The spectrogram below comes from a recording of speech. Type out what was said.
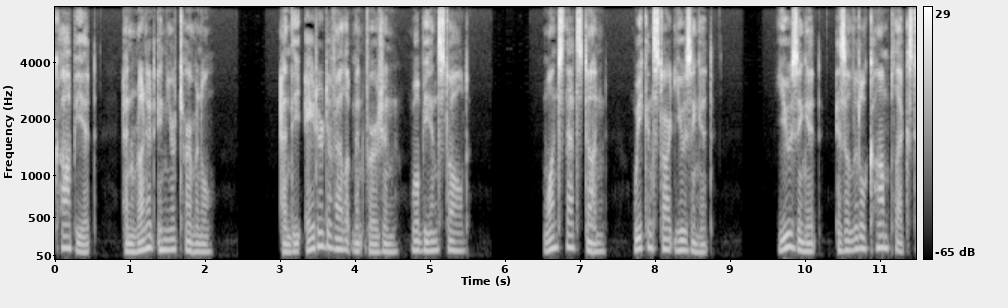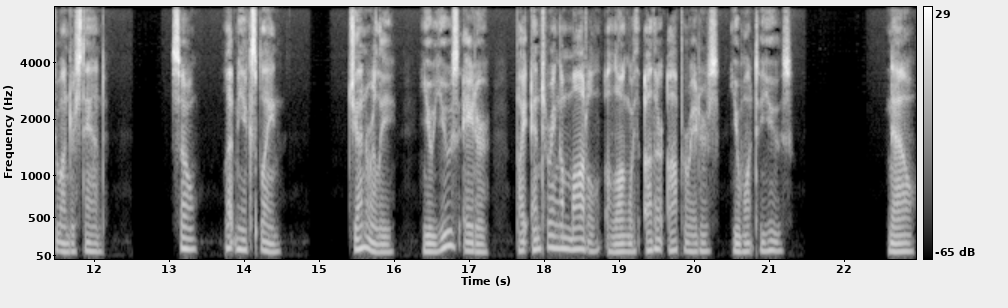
copy it, and run it in your terminal, and the Aider development version will be installed. Once that's done, we can start using it. Using it is a little complex to understand. So, let me explain. Generally, you use Aider by entering a model along with other operators you want to use. Now,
